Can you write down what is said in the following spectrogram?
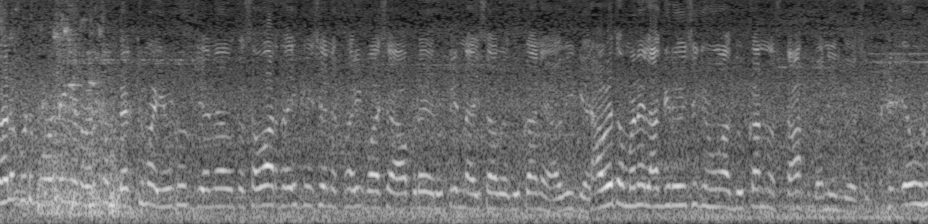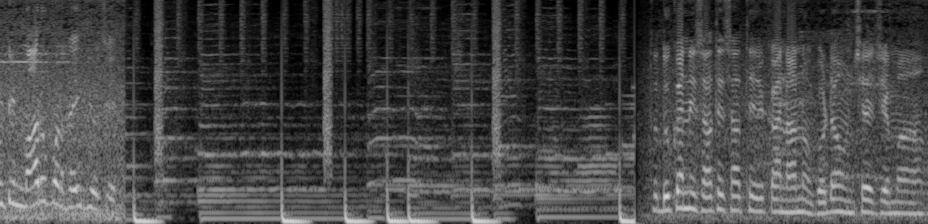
Hello good morning and welcome back to my YouTube channel તો સવાર થઈ ગઈ છે ને ફરી પાછા આપણે રૂટીનના હિસાબે દુકાને આવી ગયા. હવે તો મને લાગી રહ્યું છે કે હું આ દુકાનનો સ્ટાફ બની ગયો છું. એવું રૂટીન મારું પણ થઈ ગયું છે. તો દુકાનની સાથે સાથે એક આ નાનો ગોડાઉન છે જેમાં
